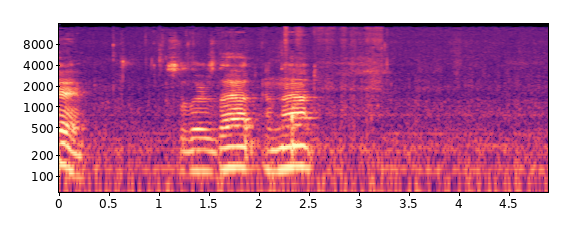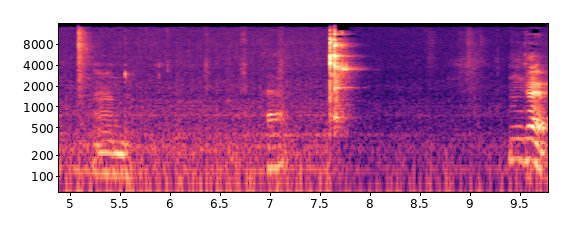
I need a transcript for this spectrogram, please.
Okay, so there's that and that. And that. Okay.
